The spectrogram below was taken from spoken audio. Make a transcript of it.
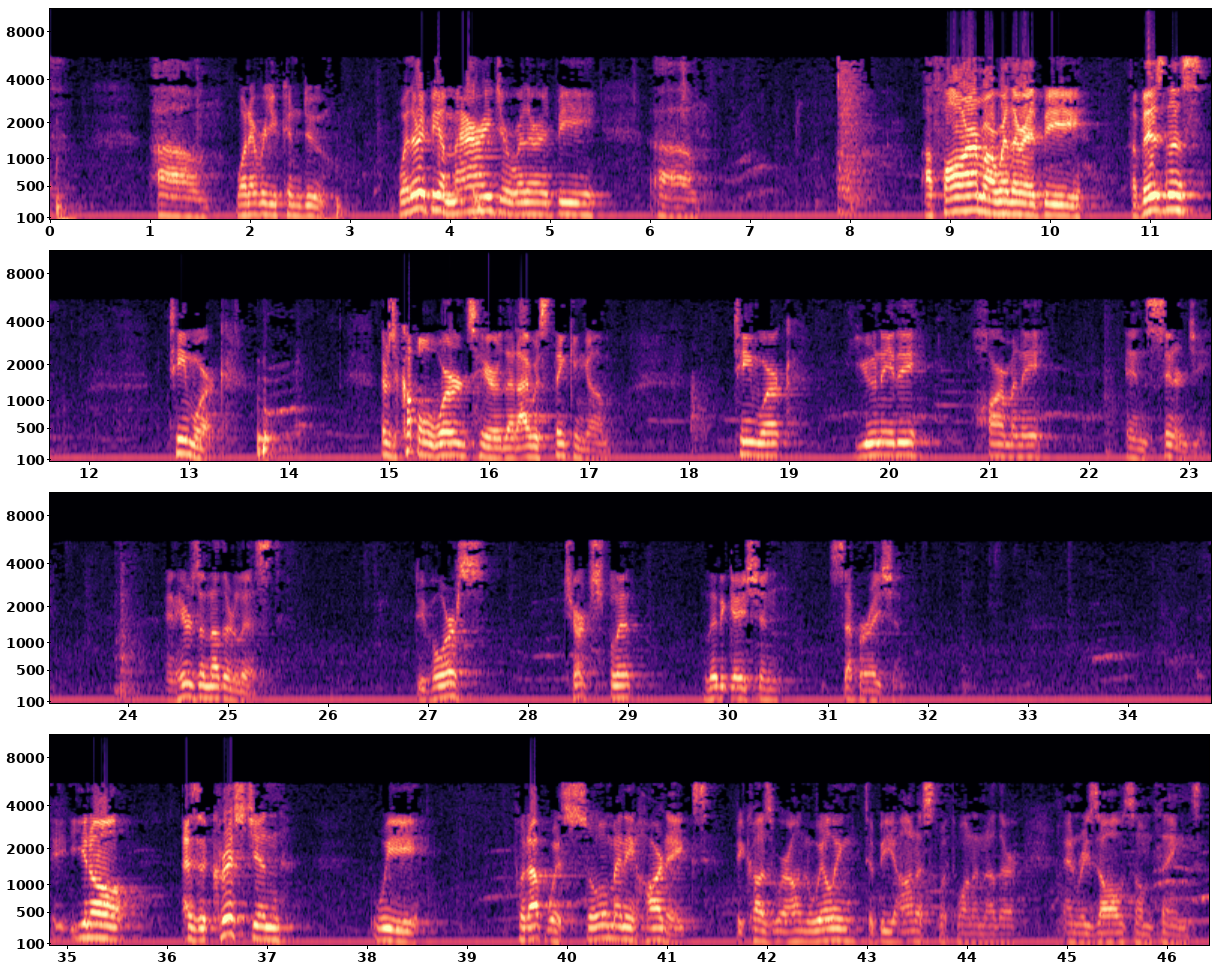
um, whatever you can do, whether it be a marriage or whether it be uh, a farm or whether it be a business. Teamwork. There's a couple of words here that I was thinking of. Teamwork, unity, harmony, and synergy. And here's another list. Divorce, church split, litigation, separation. You know, as a Christian, we put up with so many heartaches because we're unwilling to be honest with one another and resolve some things.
